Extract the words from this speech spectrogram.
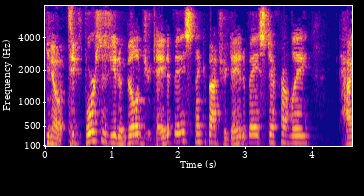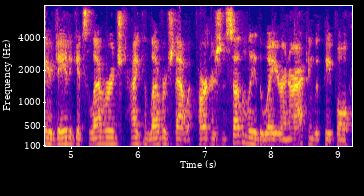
You know, it forces you to build your database, think about your database differently, how your data gets leveraged, how you can leverage that with partners, and suddenly the way you're interacting with people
